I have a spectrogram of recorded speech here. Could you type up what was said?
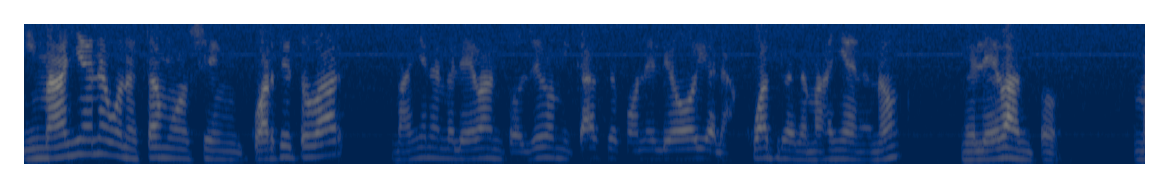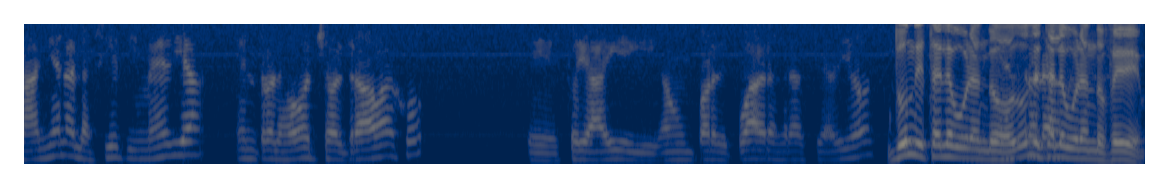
y mañana, bueno, estamos en Cuarteto Bar, mañana me levanto, llego a mi casa, ponerle hoy a las 4 de la mañana, ¿no? Me levanto, mañana a las siete y media, entro a las 8 al trabajo, eh, estoy ahí a un par de cuadras, gracias a Dios, ¿Dónde estás laburando? ¿Dónde estás la- laburando, Fede?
